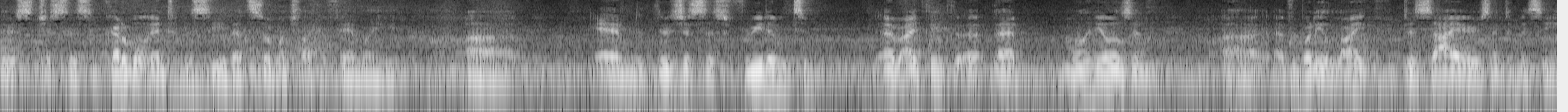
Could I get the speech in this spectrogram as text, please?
there's just this incredible intimacy that's so much like a family. Uh, and there's just this freedom to. I think that, that millennials and uh, everybody alike desires intimacy,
